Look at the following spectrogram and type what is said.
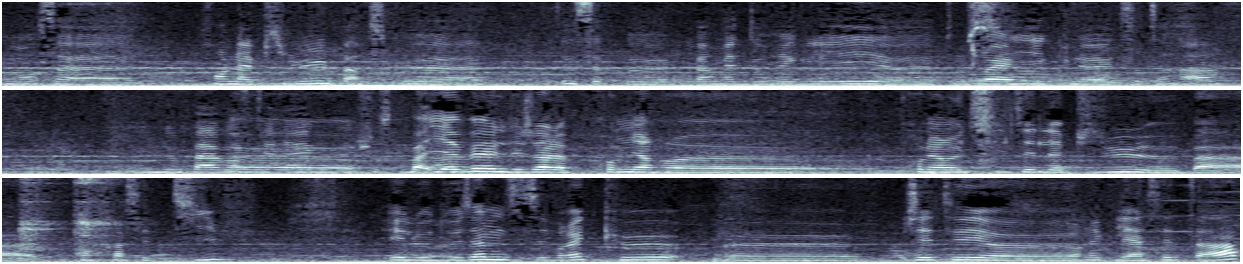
commencent à prendre la pilule parce que euh, ça peut permettre de régler euh, ton Ouais. cycle, etc. Ne pas avoir tes règles, des choses comme bah. Il y avait déjà la première, première utilité de la pilule bah, contraceptive. Et le deuxième, c'est vrai que euh, j'ai été euh, réglée assez tard,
